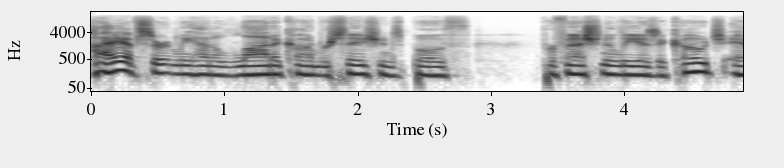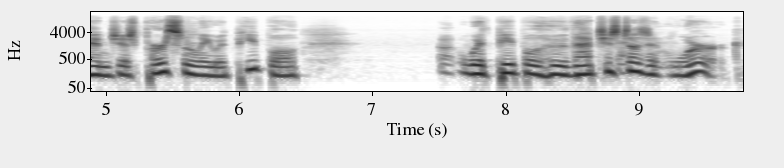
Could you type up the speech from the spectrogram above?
I have certainly had a lot of conversations, both professionally as a coach and just personally with people, uh, with people who that just doesn't work.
